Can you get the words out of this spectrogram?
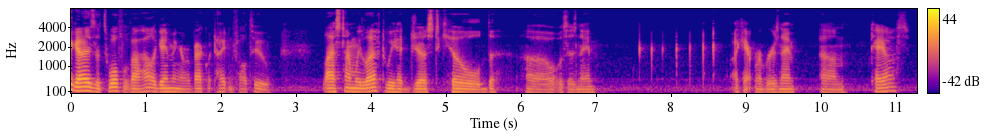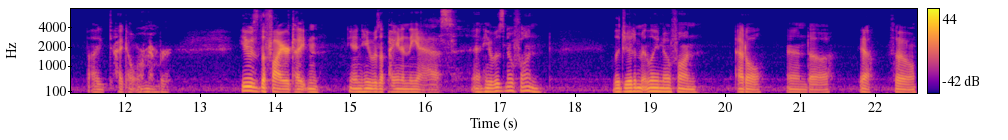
Hey guys, it's Wolf of Valhalla Gaming and we're back with Titanfall 2. Last time we left, we had just killed, uh, what was his name? I can't remember his name. Um, Chaos? I, I don't remember. He was the Fire Titan, and he was a pain in the ass, and he was no fun. Legitimately no fun. At all. And, uh, yeah, so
